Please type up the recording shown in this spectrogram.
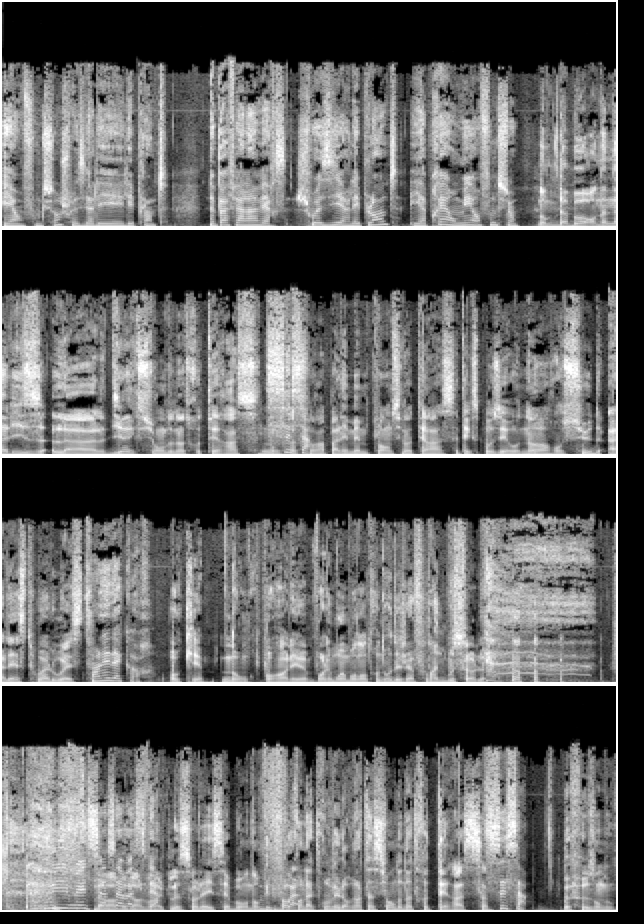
et en fonction choisir les, les plantes. Ne pas faire l'inverse, choisir les plantes et après on met en fonction. Donc d'abord on analyse la direction de notre terrasse. Donc ça ne sera pas les mêmes plantes si notre terrasse est exposée au nord, au sud, à l'est ou à l'ouest. On est d'accord. Ok, donc pour les, pour les moins bons d'entre nous déjà il faudra une boussole. oui, mais ça, ça va se faire. Avec le soleil, c'est bon. Donc une fois qu'on a trouvé l'orientation de notre terrasse, c'est ça. Que faisons-nous?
